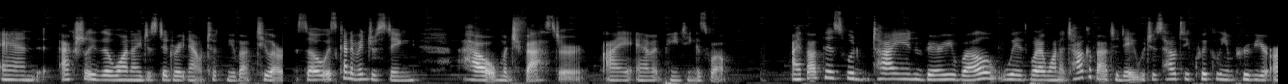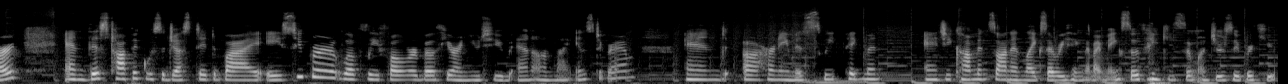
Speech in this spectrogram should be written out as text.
and actually the one I just did right now took me about two hours. So it's kind of interesting how much faster I am at painting as well. I thought this would tie in very well with what I want to talk about today, which is how to quickly improve your art. And this topic was suggested by a super lovely follower both here on YouTube and on my Instagram. And uh, her name is Sweet Pigment and she comments on and likes everything that I make, so thank you so much, you're super cute.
